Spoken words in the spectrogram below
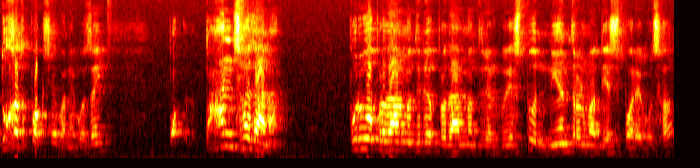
दुःखद पक्ष भनेको चाहिँ पाँच छजना पूर्व प्रधानमन्त्री र प्रधानमन्त्रीहरूको यस्तो नियन्त्रणमा देश परेको छ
